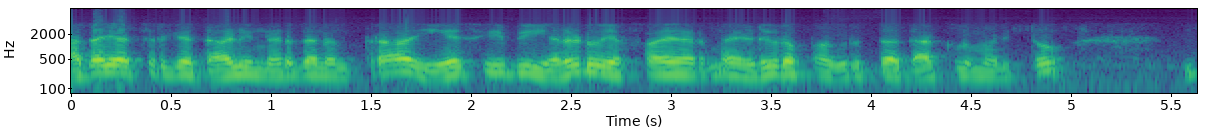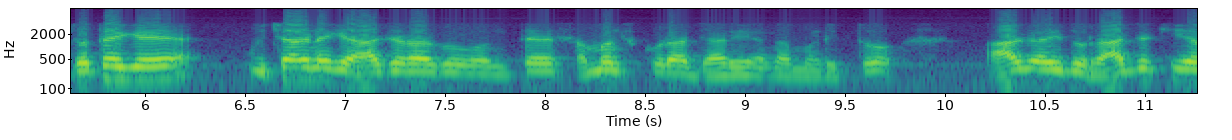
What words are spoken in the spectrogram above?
ಆದಾಯಾಚರಿಗೆ ದಾಳಿ ನಡೆದ ನಂತರ ಎಸಿಬಿ ಎರಡು ಎಫ್ಐಆರ್ನ ಯಡಿಯೂರಪ್ಪ ವಿರುದ್ಧ ದಾಖಲು ಮಾಡಿತ್ತು. ಜೊತೆಗೆ ವಿಚಾರಣೆಗೆ ಹಾಜರಾಗುವಂತೆ ಸಮನ್ಸ್ ಕೂಡ ಜಾರಿಯನ್ನ ಮಾಡಿತ್ತು. ಆಗ ಇದು ರಾಜಕೀಯ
